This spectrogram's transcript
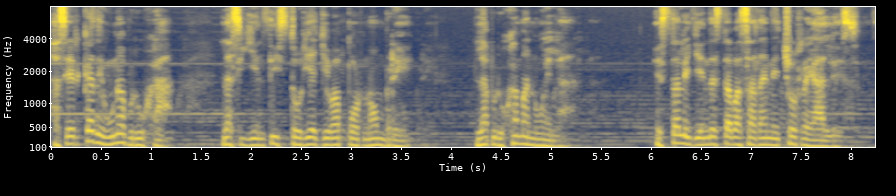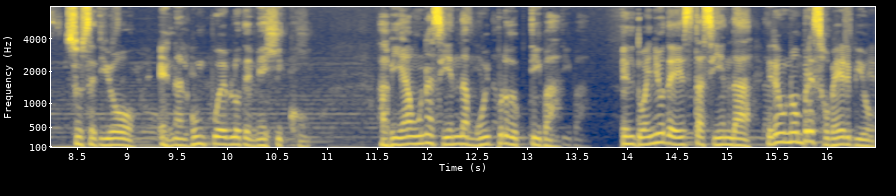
acerca de una bruja. La siguiente historia lleva por nombre La bruja Manuela. Esta leyenda está basada en hechos reales, Sucedió en algún pueblo de México. Había una hacienda muy productiva. El dueño de esta hacienda era un hombre soberbio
